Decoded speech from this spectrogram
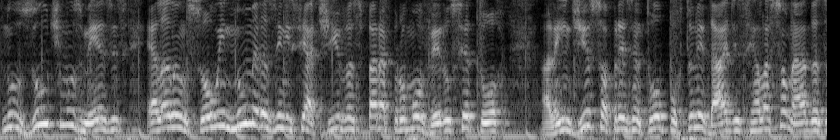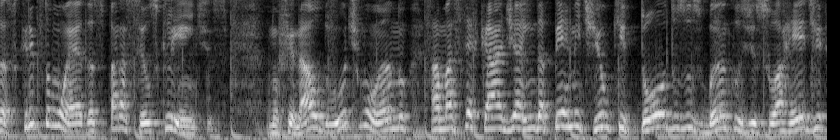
nos últimos meses ela lançou inúmeras iniciativas para promover o setor. Além disso, apresentou oportunidades relacionadas às criptomoedas para seus clientes. No final do último ano, a Mastercard ainda permitiu que todos os bancos de sua rede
